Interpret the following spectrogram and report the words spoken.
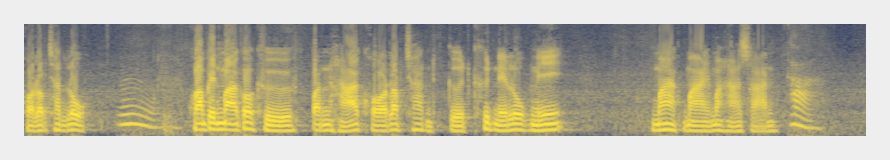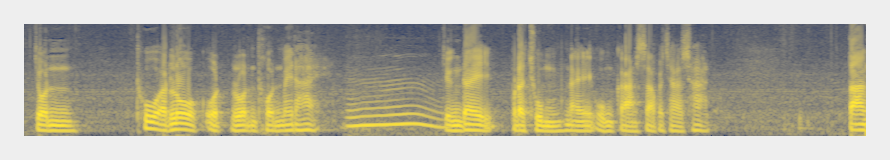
คอร์รัปชันโลกอืมความเป็นมาก็คือปัญหาคอร์รัปชันเกิดขึ้นในโลกนี้มากมายมหาศาลค่ะจนทั่วโลกอดรนทนไม่ได้อืมจึงได้ประชุมในองค์การสหประชาชาติ ตั้ง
